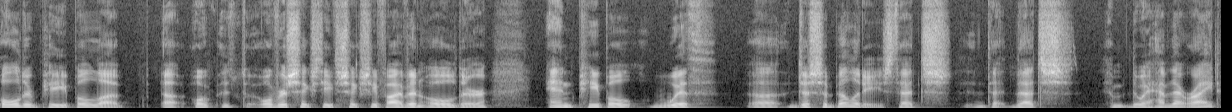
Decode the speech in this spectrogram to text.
older people, uh, uh, over 60, 65 and older, and people with uh, disabilities. That's that, that's. Do I have that right?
